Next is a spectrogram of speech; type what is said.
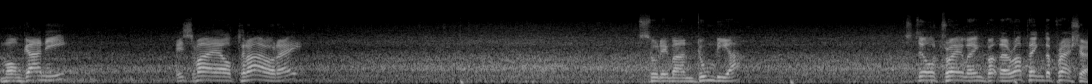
Mangani. Ismael Traore. Souleyman Doumbia. Still trailing, but they're upping the pressure.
